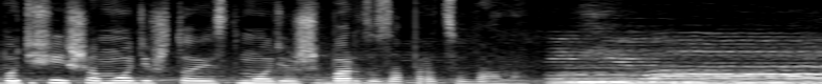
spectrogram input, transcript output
bo dzisiejsza młodzież to jest młodzież bardzo zapracowana. think you are.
